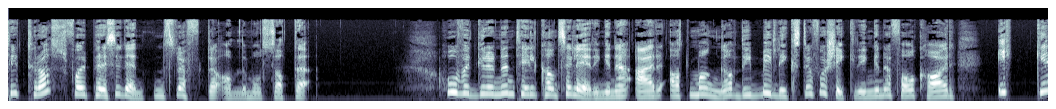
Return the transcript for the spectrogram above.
til tross for presidentens løfte om det motsatte. Hovedgrunnen til kanselleringene er at mange av de billigste forsikringene folk har, ikke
